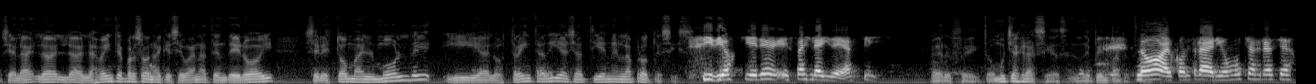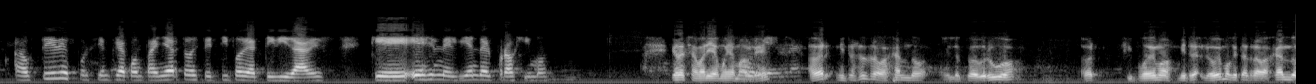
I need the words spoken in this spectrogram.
O sea, las 20 personas que se van a atender hoy, se les toma el molde y a los 30 días ya tienen la prótesis. Si Dios quiere, esa es la idea, sí. Perfecto. Muchas gracias, de No, al contrario, muchas gracias a ustedes por siempre acompañar todo este tipo de actividades, que es en el bien del prójimo. Gracias María, muy amable. ¿eh? a ver, mientras está trabajando el doctor Brugo, a ver si podemos, lo vemos que está trabajando,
